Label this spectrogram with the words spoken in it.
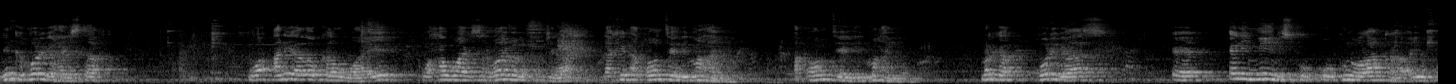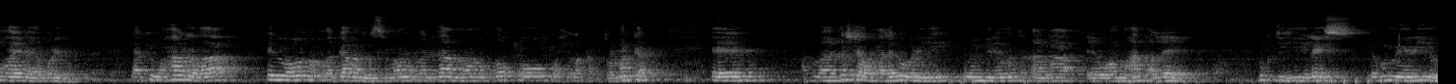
ninka qoriga haysta waa aniga adoo kale waaye waxa waaye survival ku jiraa laakiin aqoonteedii ma hayo aqoonteedii ma hayo. Marka qorigaas any means uu ku noolaan karo ayuu ku haynaya qoriga laakiin waxaa rabaa in loo noqdo governance loo noqdo nidaam loo noqdo oo wax la qabto. Marka cabdulaahi qarsha waxaa laga wariyey inuu yidhi mataqaanaa waa mahad alle mugdigii ilays lagu meeriyo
